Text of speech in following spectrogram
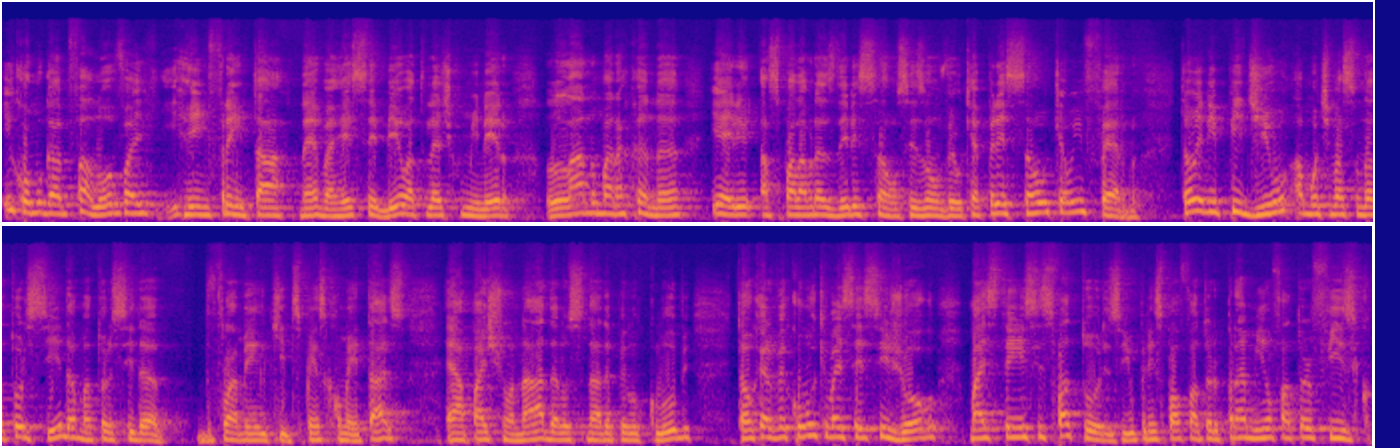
e, como o Gabi falou, vai reenfrentar, né? Vai receber o Atlético Mineiro lá no Maracanã. E aí as palavras dele são: vocês vão ver o que é pressão o que é o inferno. Então ele pediu a motivação da torcida, uma torcida do Flamengo que dispensa comentários, é apaixonada, alucinada pelo clube. Então eu quero ver como que vai ser esse jogo, mas tem esses fatores. E o principal fator para mim é o fator físico.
